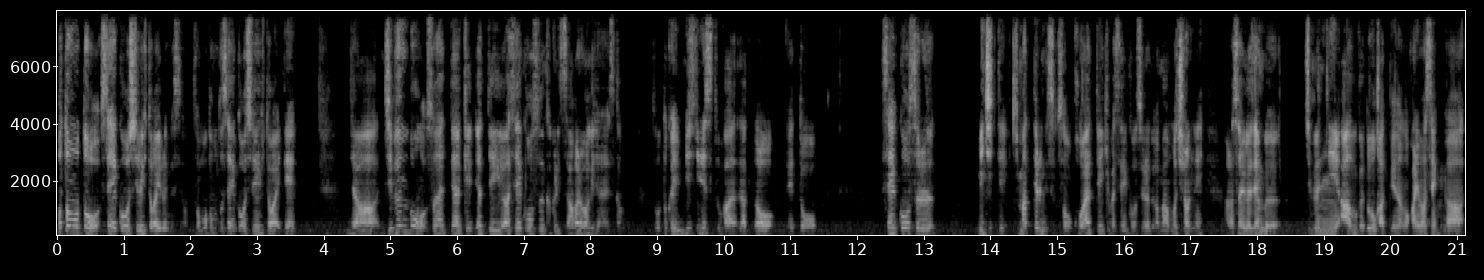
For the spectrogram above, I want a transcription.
もともと成功してる人がいるんですよ。そう、もともと成功してる人がいて、じゃあ、自分もそうやってやけやっていけば成功する確率上がるわけじゃないですか。そう、特にビジネスとかだと、えっと、成功する道って決まってるんですよ。そう、こうやっていけば成功するとか、まあもちろんね、あの、それが全部自分に合うかどうかっていうのはわかりませんが、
